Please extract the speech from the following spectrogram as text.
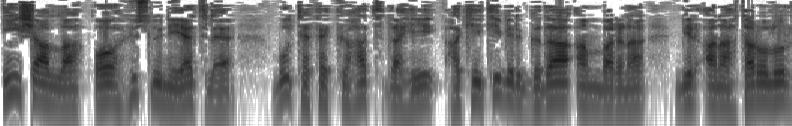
İnşallah o hüsnü niyetle bu tefekkühat dahi hakiki bir gıda ambarına bir anahtar olur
